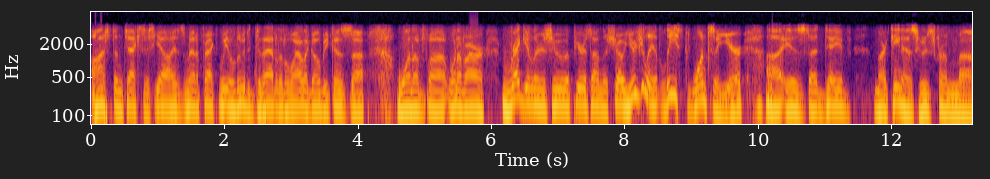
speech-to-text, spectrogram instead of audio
Austin, Texas. Yeah, as a matter of fact, we alluded to that a little while ago because uh, one of uh, one of our regulars who appears on the show, usually at least once a year, uh, is uh, Dave Martinez, who's from uh,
